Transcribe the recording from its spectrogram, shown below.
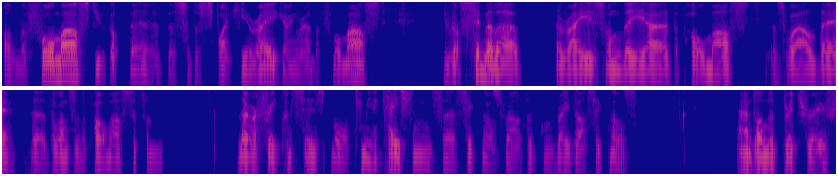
on the foremast. You've got the, the sort of spiky array going around the foremast. You've got similar arrays on the uh, the pole mast as well. They're the, the ones on the pole mast are from lower frequencies, more communications uh, signals rather than radar signals. And on the bridge roof,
